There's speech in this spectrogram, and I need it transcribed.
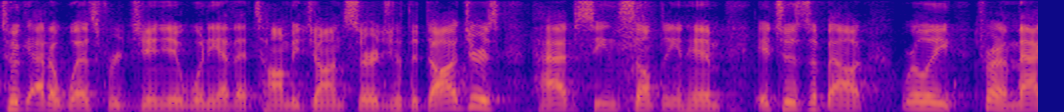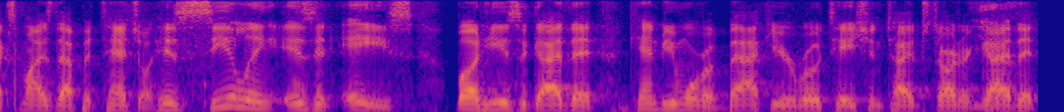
took out of West Virginia when he had that Tommy John surgery. The Dodgers have seen something in him. It's just about really trying to maximize that potential. His ceiling is an ace, but he's a guy that can be more of a back of your rotation type starter, guy that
